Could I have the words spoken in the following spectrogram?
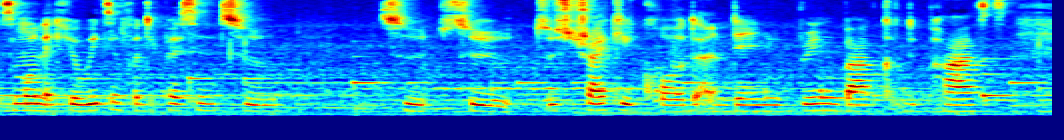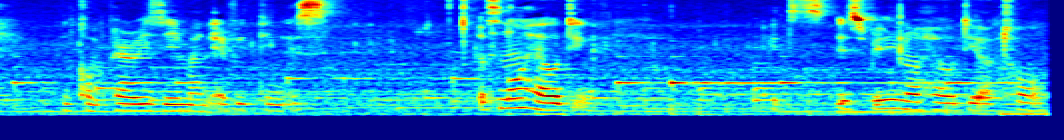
it's more like you're waiting for the person to to to to strike a chord and then you bring back the past in comparison and everything is it's not healthy. It's it's really not healthy at all.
